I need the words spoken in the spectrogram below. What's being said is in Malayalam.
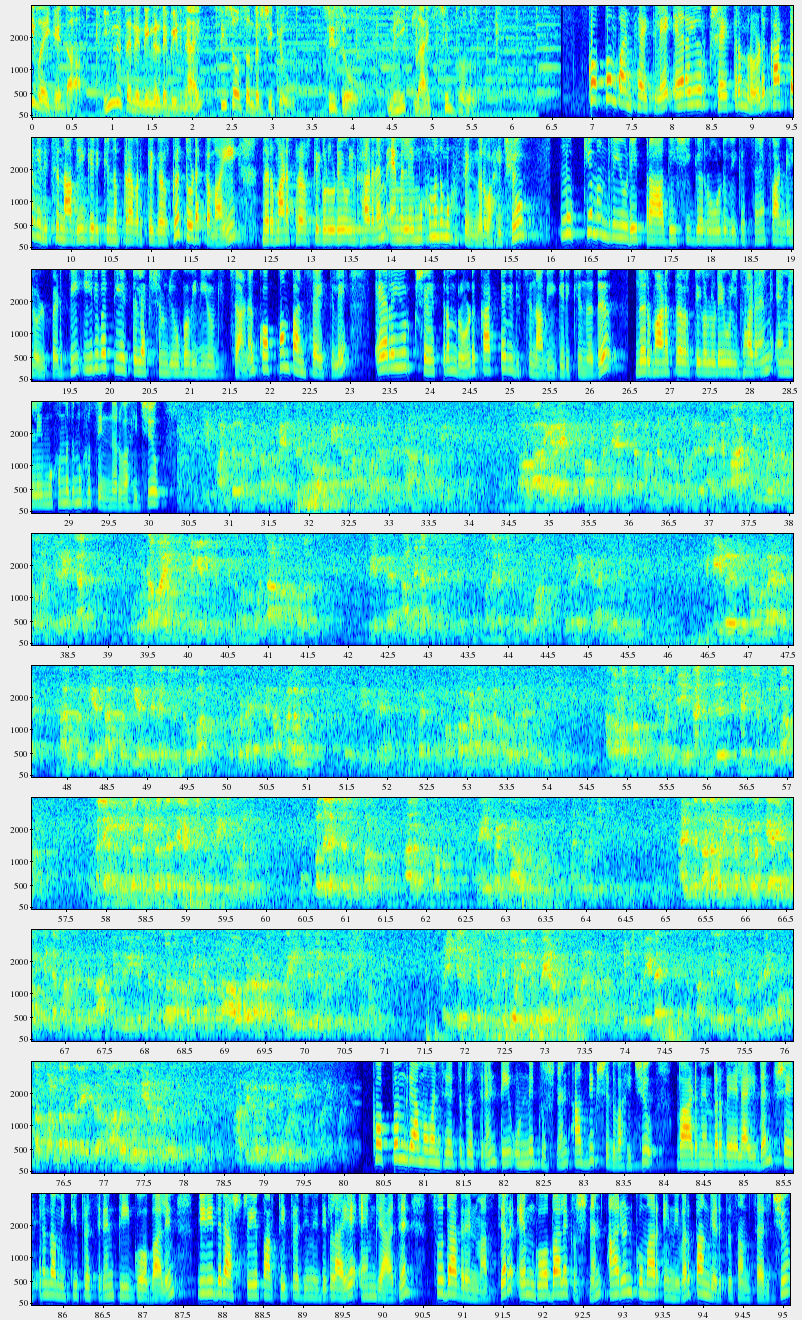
ഇനി വൈകേണ്ട. ഇന്ന് തന്നെ നിങ്ങളുടെ വീടിനായി സിസോ സന്ദർശിക്കൂ. സിസോ മേക്ക് ലൈഫ് സിമ്പിൾ കൊപ്പം പഞ്ചായത്തിലെ എറയൂർ ക്ഷേത്രം റോഡ് കട്ടവിരിച്ച് നവീകരിക്കുന്ന പ്രവർത്തികൾക്ക് തുടക്കമായി. നിർമ്മാണ പ്രവൃത്തികളുടെ ഉദ്ഘാടനം M L A Muhammad Muhsin നിർവഹിച്ചു. മുഖ്യമന്ത്രിയുടെ പ്രാദേശിക റോഡ് വികസന ഫണ്ടിൽ ഉൾപ്പെടുത്തി ഇരുപത്തിയെട്ട് ലക്ഷം രൂപ വിനിയോഗിച്ചാണ് കൊപ്പം പഞ്ചായത്തിലെ എറയൂർ ക്ഷേത്രം റോഡ് കട്ടവിരിച്ച് നവീകരിക്കുന്നത്. നിർമ്മാണ പ്രവൃത്തികളുടെ ഉദ്ഘാടനം M L A Muhammad Muhsin നിർവഹിച്ചു. ഈ ഫണ്ട് സമയത്ത് ബാക്കി നമ്മൾ നമ്മൾ പിന്നെ അതിനനുസരിച്ച് മുപ്പത് ലക്ഷം രൂപ ഇവിടേക്ക് അനുവദിച്ചു പിന്നീട് നമ്മുടെ നാൽപ്പത്തി നാൽപ്പത്തിയഞ്ച് ലക്ഷം രൂപ നമ്മുടെ എടപ്പലം പിന്നെ ഒപ്പം എടപ്പലം റോഡിന് അനുവദിച്ചു. അതോടൊപ്പം ഇരുപത്തി അഞ്ച് ലക്ഷം രൂപ അല്ല ഇരുപത്തി ഇരുപത്തഞ്ച് ലക്ഷം രൂപ ഈ റോഡിലും മുപ്പത് ലക്ഷം രൂപ പാലക്കുപ്പം അയ്യപ്പൻകാവ് റോഡിലും അനുവദിച്ചു. അതിന്റെ നടപടിക്രമങ്ങളൊക്കെ ആയി ബ്ലോക്കിന്റെ ഫണ്ട് ബാക്കി തീരും എന്നുള്ള നടപടിക്രമങ്ങളാവുമ്പോഴാണ് റേറ്റ് റിവിഷൻ വന്നത്. റേറ്റ് റിവിഷൻ വന്നത് ഒരു കോടി രൂപയാണ് മുഖ്യമന്ത്രിയുടെ ഫണ്ടിൽ നമ്മൾ ഇവിടെ മൊത്തം മണ്ഡലത്തിലേക്ക് ആറ് കോടിയാണ് അനുവദിച്ചത്. അതിൽ ഒരു കോടി കൊപ്പം ഗ്രാമപഞ്ചായത്ത് പ്രസിഡന്റ് ടി ഉണ്ണികൃഷ്ണൻ അധ്യക്ഷത വഹിച്ചു. വാർഡ് മെമ്പർ വേലായുധൻ ക്ഷേത്രം കമ്മിറ്റി പ്രസിഡന്റ് പി ഗോപാലൻ വിവിധ രാഷ്ട്രീയ party പ്രതിനിധികളായ M Rajan Sudhakaran master M Gopalakrishnan Arunkumar എന്നിവർ പങ്കെടുത്ത് സംസാരിച്ചു.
